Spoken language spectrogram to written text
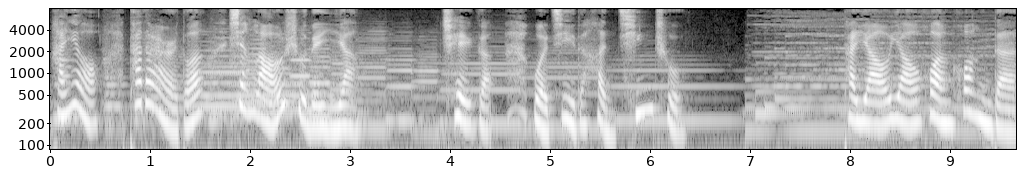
还有它的耳朵像老鼠的一样。这个我记得很清楚。它摇摇晃晃地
